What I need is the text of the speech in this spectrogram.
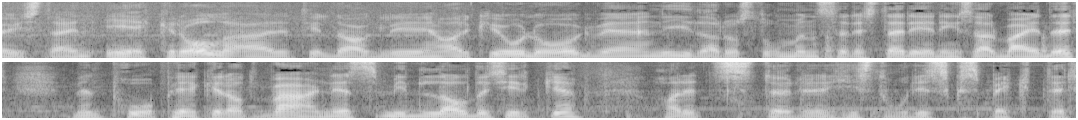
Øystein Ekerhold er til daglig arkeolog ved Nidarosdomens restaureringsarbeider, men påpeker at Værnes middelalderkirke har et større historisk spekter.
